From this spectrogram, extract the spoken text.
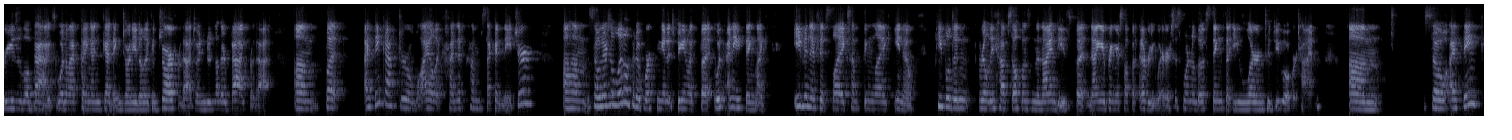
reusable bags? What am i planning on getting? Do i need like a jar for that? Do i need another bag for that? Um, but i think after a while it kind of comes second nature. Um, so there's a little bit of working at it to begin with but with anything like even if it's like something like, you know, people didn't really have cell phones in the 90s, but now you bring your cell phone everywhere. It's just one of those things that you learn to do over time. Um, so I think,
